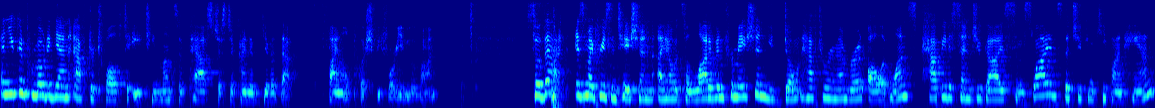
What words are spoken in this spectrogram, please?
And you can promote again after 12 to 18 months have passed just to kind of give it that final push before you move on. So that is my presentation. I know it's a lot of information. You don't have to remember it all at once. Happy to send you guys some slides that you can keep on hand.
